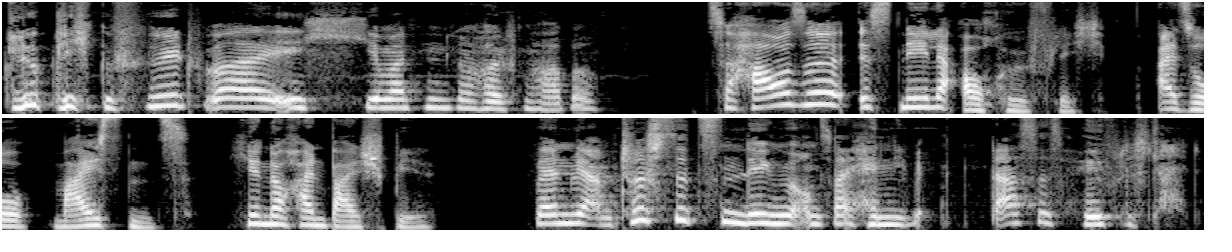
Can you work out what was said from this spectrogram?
glücklich gefühlt, weil ich jemandem geholfen habe. Zu Hause ist Nele auch höflich. Also meistens. Hier noch ein Beispiel. Wenn wir am Tisch sitzen, legen wir unser Handy weg. Das ist Höflichkeit.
